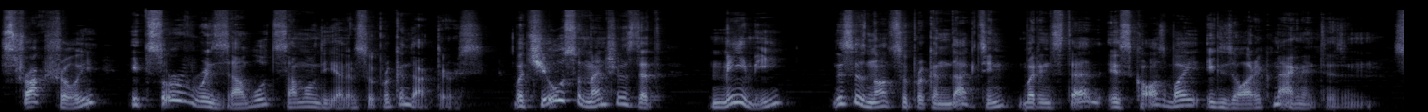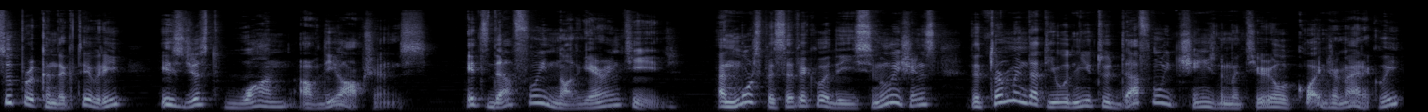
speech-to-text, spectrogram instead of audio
structurally, it sort of resembled some of the other superconductors. But she also mentions that maybe this is not superconducting, but instead is caused by exotic magnetism. Superconductivity is just one of the options. It's definitely not guaranteed. And more specifically, the simulations determined that you would need to definitely change the material quite dramatically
